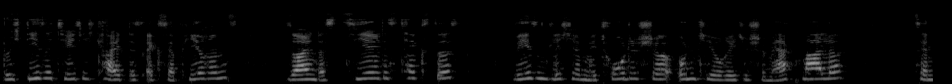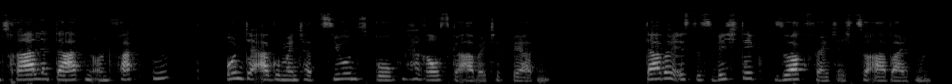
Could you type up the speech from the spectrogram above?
Durch diese Tätigkeit des Exerpierens sollen das Ziel des Textes, wesentliche methodische und theoretische Merkmale, zentrale Daten und Fakten und der Argumentationsbogen herausgearbeitet werden. Dabei ist es wichtig, sorgfältig zu arbeiten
